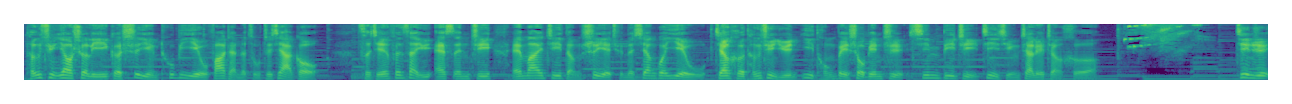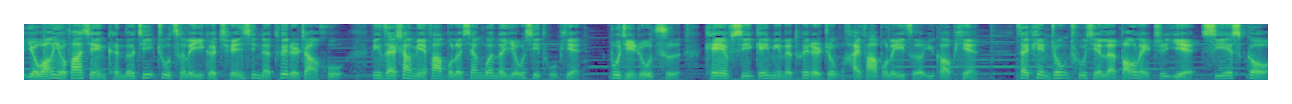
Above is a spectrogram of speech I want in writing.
腾讯要设立一个适应 to B 业务发展的组织架构。此前分散于 SNG、MIG 等事业群的相关业务，将和腾讯云一同被受编至新 BG 进行战略整合。近日，有网友发现肯德基注册了一个全新的 Twitter 账户，并在上面发布了相关的游戏图片。不仅如此，KFC Gaming 的 Twitter 中还发布了一则预告片。在片中出现了《堡垒之夜》、CS:GO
